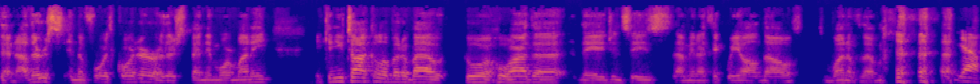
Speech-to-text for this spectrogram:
than others in the fourth quarter, or they're spending more money. Can you talk a little bit about who who are the the agencies? I mean, I think we all know one of them. yeah.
